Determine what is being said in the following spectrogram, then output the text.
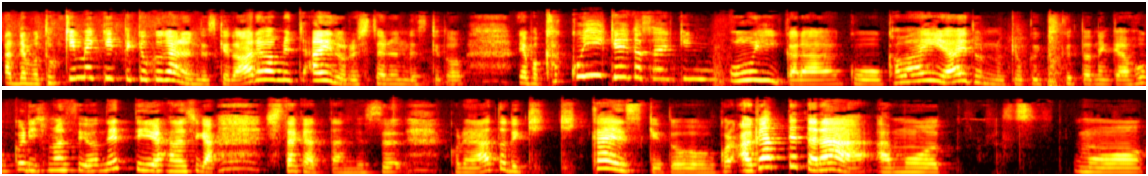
あ、でも、ときめきって曲があるんですけど、あれはめっちゃアイドルしてるんですけど、やっぱかっこいい系が最近多いから、こう、可愛いアイドルの曲聴くとなんかほっこりしますよねっていう話がしたかったんです。これ後で聞き返すけど、これ上がってたら、あ、もう、もう、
